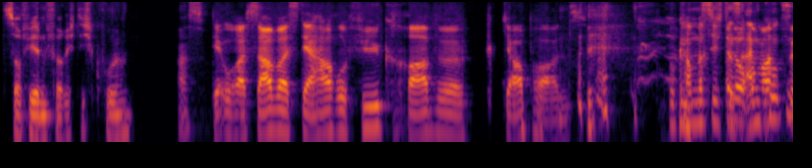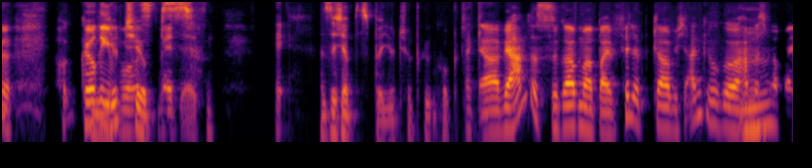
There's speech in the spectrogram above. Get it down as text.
Ist auf jeden Fall richtig cool. Krass. Der Urasawa ist der Harophil-Grave Japans. Wo kann man sich das angucken? Currywurst. Also ich habe das bei YouTube geguckt. Ja, wir haben das sogar mal bei Philipp, glaube ich, angeguckt, oder haben das Mhm. mal bei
